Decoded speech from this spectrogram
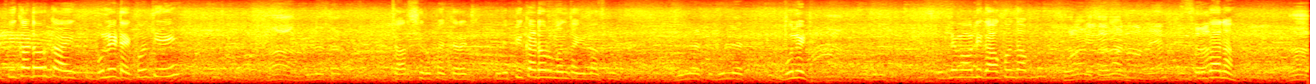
पिकाडोर काय? बुलेट आहे. कोणती आहे? हां बुलेट चारशे रुपये कॅरेट. म्हणजे पिकाडोर म्हणता येईल असं. Bullet bullet. बुलेट. कुठले माऊली? गाव कोणतं आपलं? सुरगाणा. हां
